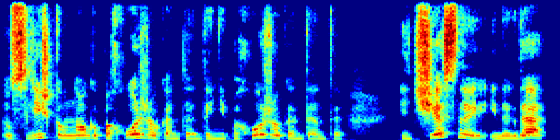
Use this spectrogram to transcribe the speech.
ну, слишком много похожего контента и непохожего контента. И честно, иногда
